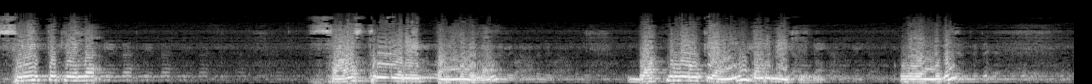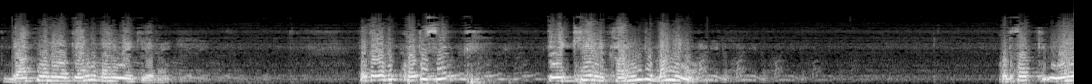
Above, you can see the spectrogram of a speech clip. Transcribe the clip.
සුනිත් කියලා ශාස්ත්‍රවරයෙක් පහළ වෙලා බ්‍රහ්ම ලෝකයන් ධර්මයේ කියනවා. කොහොමද? බ්‍රහ්ම ලෝකයන් ධර්මයේ කියනවා. එතකොට කොටසක් ඒ කියන කරුණට බහිනවා. කොටසක් මොන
